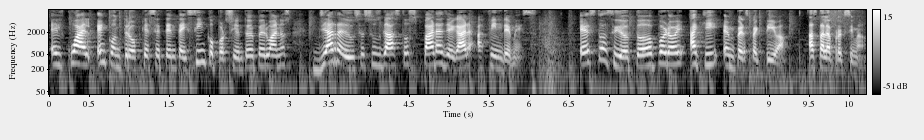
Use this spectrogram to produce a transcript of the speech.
el cual encontró que 75% de peruanos ya reduce sus gastos para llegar a fin de mes. Esto ha sido todo por hoy aquí en Perspectiva. Hasta la próxima.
